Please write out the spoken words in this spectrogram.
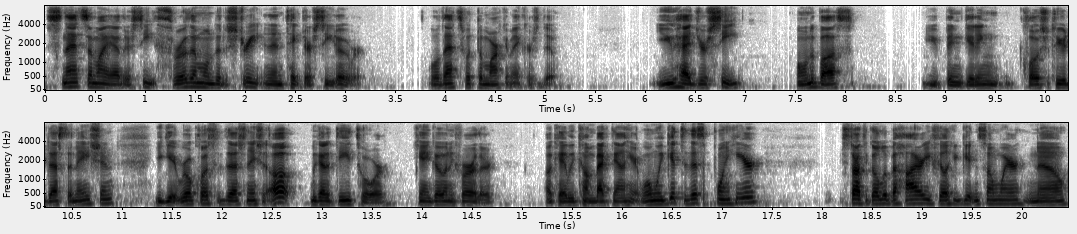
snatch somebody out of their seat, throw them onto the street, and then take their seat over. Well, that's what the market makers do. You had your seat on the bus, you've been getting closer to your destination. You get real close to the destination. Oh, we got a detour. Can't go any further. Okay, we come back down here. When we get to this point here, start to go a little bit higher. You feel like you're getting somewhere. No,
